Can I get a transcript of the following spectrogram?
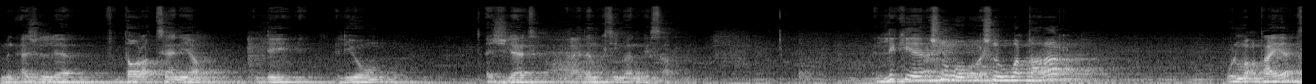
من أجل في الدورة الثانية اللي اليوم تأجلات عدم اكتمال النصاب. اللي كي شنو شنو هو القرار والمعطيات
